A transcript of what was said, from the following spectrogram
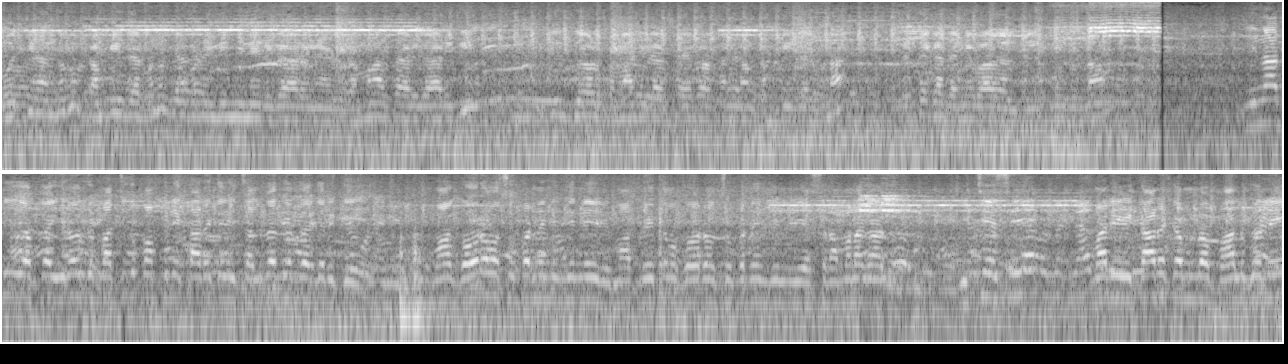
వచ్చినందుకు కంపెనీ తరఫున సూపరింట్ ఇంజనీర్ గారు అయిన రమణ సార్ గారికి ఉద్యోగుల సామాజిక సేవా సంఘం కమిటీ తరఫున ప్రత్యేక ధన్యవాదాలు తెలుపుకుంటున్నాం. ఈనాటి యొక్క ఈరోజు మజ్జిగ పంపిణీ కార్యక్రమం చలివేంద్ర దగ్గరికి మా గౌరవ సూపరింటెండెంట్ ఇంజనీర్ మా ప్రీతమ గౌరవ సూపరింటెండెంట్ ఇంజనీర్ ఎస్ రమణ గారు ఇచ్చేసి మరి ఈ కార్యక్రమంలో పాల్గొని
